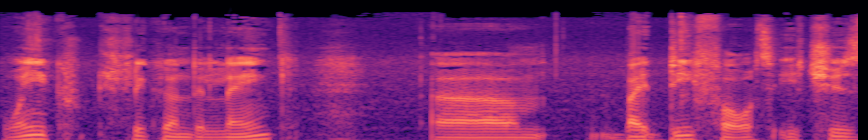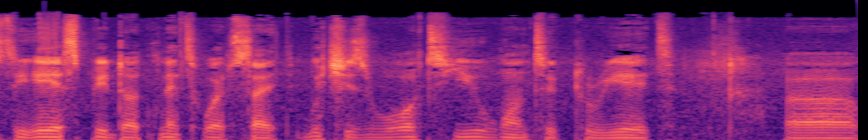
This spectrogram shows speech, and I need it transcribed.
when you click on the link um, by default you choose the ASP.NET website which is what you want to create. Uh,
